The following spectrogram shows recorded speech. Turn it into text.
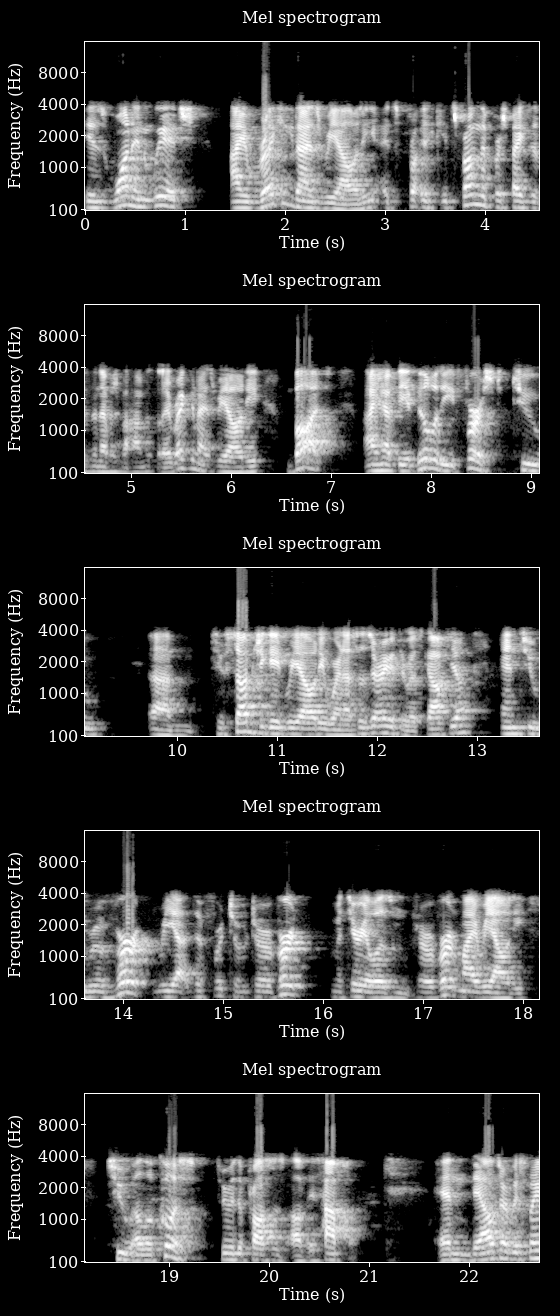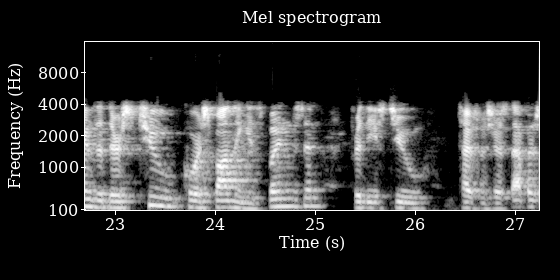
is one in which I recognize reality. It's fr- it's from the perspective of the Nefesh Bahamas that I recognize reality, but I have the ability first to um, to subjugate reality where necessary through Iskafia, and to revert rea- to, to, revert materialism, to revert my reality to Elokus through the process of Ishapcha. And the Alter explains that there's two corresponding Hispanism for these two types of Mesiras Nefesh.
